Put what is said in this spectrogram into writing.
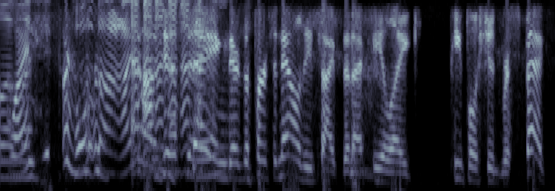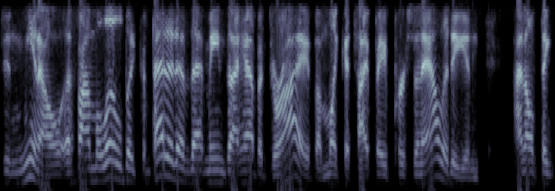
like, what? unless- Hold on, I know what I'm just saying there's a personality type that I feel like people should respect. And, you know, if I'm a little bit competitive, that means I have a drive. I'm like a type A personality, and I don't think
